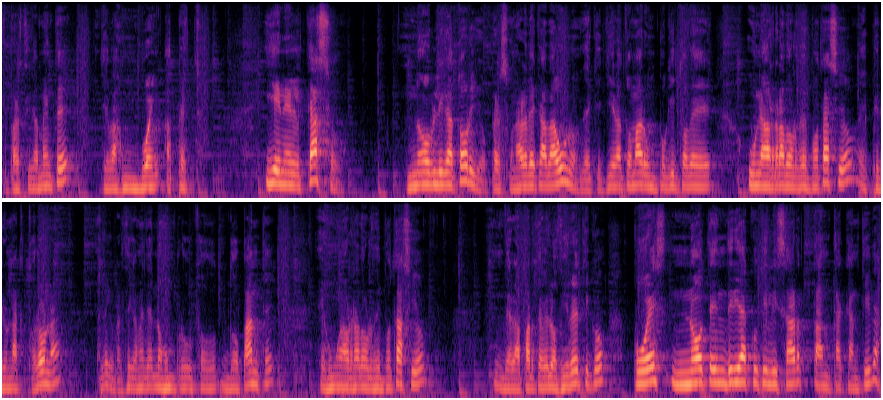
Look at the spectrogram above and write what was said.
y prácticamente llevas un buen aspecto. Y en el caso no obligatorio, personal de cada uno, de que quiera tomar un poquito de un ahorrador de potasio, espironactolona, que prácticamente no es un producto dopante, es un ahorrador de potasio de la parte de los diuréticos, pues no tendría que utilizar tanta cantidad.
